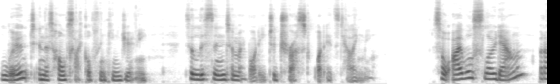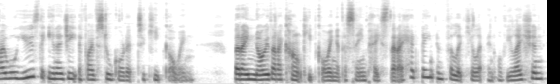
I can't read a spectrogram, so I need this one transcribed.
learnt in this whole cycle thinking journey to listen to my body, to trust what it's telling me. So I will slow down, but I will use the energy if I've still got it to keep going. But I know that I can't keep going at the same pace that I had been in follicular and ovulation,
